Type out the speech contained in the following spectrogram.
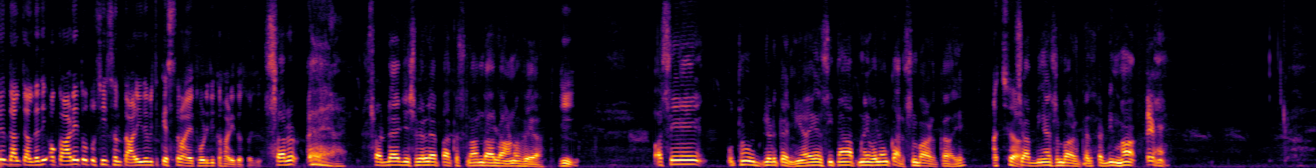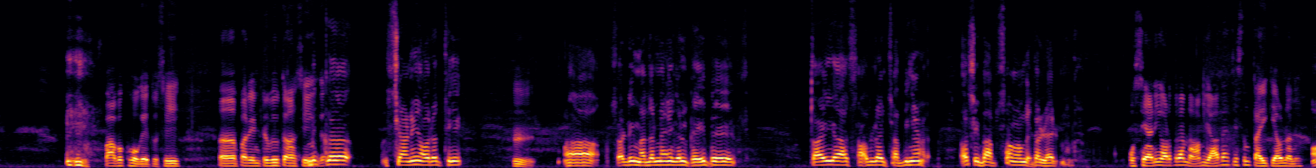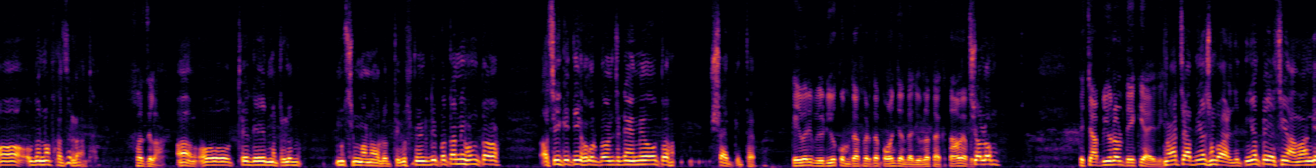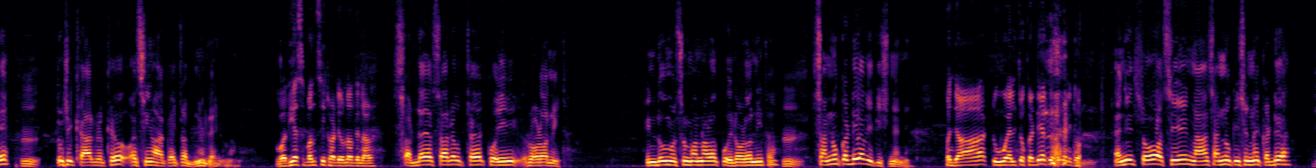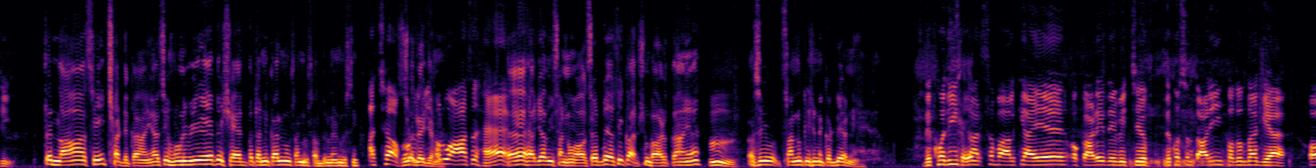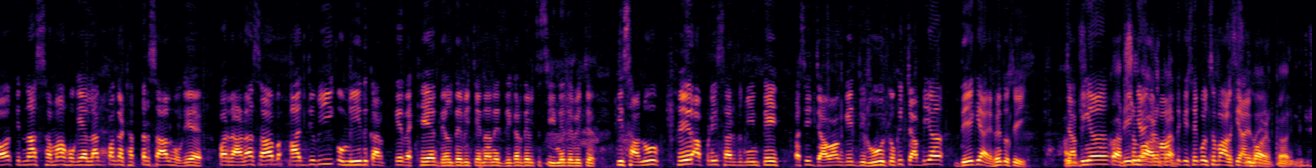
ਇਹ ਗੱਲ ਚੱਲਦੀ ਜੀ ਔਕਾੜੇ ਤੋਂ ਤੁਸੀਂ 47 ਦੇ ਵਿੱਚ ਕਿਸ ਤਰ੍ਹਾਂ ਆਏ? ਥੋੜੀ ਜੀ ਕਹਾਣੀ ਦੱਸੋ ਜੀ। ਸਰ ਸਾਡਾ ਜਿਸ ਵੇਲੇ ਪਾਕਿਸਤਾਨ ਦਾ ਐਲਾਨ ਹੋਇਆ ਜੀ। ਅਸੀਂ ਉੱਥੋਂ ਜਿਹੜੇ ਨਹੀਂ ਆਏ ਅਸੀਂ ਤਾਂ ਆਪਣੇ ਵੱਲੋਂ ਘਰ ਸੰਭਾਲ ਕੇ ਆਏ। ਅੱਛਾ। ਚਾਬੀਆਂ ਸੰਭਾਲ ਕੇ ਸਾਡੀ ਮਾਂ ਪਾਵਕ ਹੋ ਗਏ ਤੁਸੀਂ। ਅਹ ਪਰ ਇੰਟਰਵਿਊ ਤਾਂ ਅਸੀਂ ਇੱਕ ਸਿਆਣੀ ਔਰਤ ਹੂੰ। ਆ ਸਾਡੀ ਮਦਰ ਨੇ ਇਹ ਗੱਲ ਕਹੀ ਪé ਤਾਈ ਆ ਸਭ ਨੇ ਚਾਬੀਆਂ ਅਸੀਂ ਵਾਪਸ ਆਵਾਂਗੇ ਤਾਂ ਲੈ ਲਵਾਂਗੇ। ਉਹ ਸਿਆਣੀ ਔਰਤ ਦਾ ਨਾਮ ਯਾਦ ਹੈ ਜਿਸ ਨੂੰ ਤਾਈ ਕਿਹਾ ਉਹਨਾਂ ਨੇ? ਆ ਉਹਦਾ ਨਾਮ ਫਜ਼ਲਾ ਥਾ। ਫਜ਼ਲਾ। ਆ ਉਹ ਉੱਥੇ ਦੇ ਮਤਲਬ ਮੁਸਲਮਾਨ ਔਰਤ ਥੀ ਉਸ ਪਿੰਡ ਦੀ ਪਤਾ ਨਹੀਂ ਹੁਣ ਤਾਂ ਅਸੀਂ ਕਿਤੇ ਹੋਰ ਪਹੁੰਚ ਗਏ ਮੈਂ ਉਹ ਤਾਂ ਸ਼ਾਇਦ ਕਿੱਥੇ ਕਈ ਵਾਰੀ ਵੀਡੀਓ ਘੁੰਮਦਾ ਫਿਰਦਾ ਪਹੁੰਚ ਜਾਂਦਾ ਜੀ ਉਹਨਾਂ ਤੱਕ ਤਾਂ ਮੈਂ ਪੁੱਛਿਆ। ਚਲੋ। ਤੇ ਚਾਬੀ ਉਹਨਾਂ ਨੂੰ ਦੇ ਕੇ ਆਏ ਜੀ। ਹਾਂ ਚਾਬੀਆਂ ਸੰਭਾਲ ਲਿੱਤੀਆਂ ਪਏ ਅਸੀਂ ਆਵਾਂਗੇ। ਹੂੰ। ਤੁਸੀਂ ਖਿਆਲ ਰੱਖਿਓ ਅਸੀਂ ਆ ਕੇ ਚਾਬੀਆਂ ਲੈ ਲਵਾਂਗੇ। ਵਧੀਆ ਸਬੰਧ ਸੀ ਤੁਹਾਡੇ ਉਹਨਾਂ ਦੇ ਨਾਲ? ਸਾਡਾ ਸਰ ਉੱਥੇ ਕੋਈ ਰੌਲਾ ਨਹੀਂ ਥਾ। ਹਿੰਦੂ ਮੁਸਲਮਾਨ ਵਾਲਾ ਕੋਈ ਰੌਲਾ ਨਹੀਂ ਥਾ। ਹੂੰ। ਸਾਨੂੰ ਕੱਢਿਆ ਵੀ ਕਿਸ ਨੇ। ਨਹੀਂ 50 2L ਚੋਂ ਕੱਢਿਆ ਕਿਸੇ ਨੇ ਨਹੀਂ ਤੁਹਾਨੂੰ ਹਾਂਜੀ ਸੋ ਅਸੀਂ ਨਾ ਸਾਨੂੰ ਕਿਸੇ ਨੇ ਕੱਢਿਆ। ਜੀ। ਤੇ ਨਾ ਅਸੀਂ ਛੱਡ ਕੇ ਆਏ ਹਾਂ। ਅਸੀਂ ਹੁਣ ਵੀ ਇਹ ਵੀ ਸ਼ਾਇਦ ਪਤਾ ਨਹੀਂ ਕੱਲ ਨੂੰ ਸਾਨੂੰ ਸੱਦ ਲੈਣ ਅਸੀਂ। ਅੱਛਾ ਹੁਣ ਚਲੇ ਵੀ ਜਾਣਾ। ਤੁਹਾਨੂੰ ਆਸ ਹੈ? ਇਹ ਹਜਾ ਵੀ ਸਾਨੂੰ ਆਸ ਹੈ ਵੀ ਅਸੀਂ ਘਰ ਸੰਭਾਲ ਕੇ ਆਏ ਹਾਂ। ਹੂੰ। ਅਸੀਂ ਸਾਨੂੰ ਕਿਸੇ ਨੇ ਕੱਢਿਆ ਨਹੀਂ ਦੇਖੋ ਜੀ। ਘਰ ਸੰਭਾਲ ਕੇ ਆਏ ਹੈ ਔਕਾੜੇ ਦੇ ਵਿੱਚ। ਦੇਖੋ 47 ਕਦੋਂ ਦਾ ਗਿਆ ਹੈ? ਔਰ ਕਿੰਨਾ ਸਮਾਂ ਹੋ ਗਿਆ ਲਗਭਗ 78 ਸਾਲ ਹੋ ਗਏ ਹੈ ਪਰ ਰਾਣਾ ਸਾਹਿਬ ਅੱਜ ਵੀ ਉਮੀਦ ਕਰਕੇ ਰੱਖੇ ਹੈ ਦਿਲ ਦੇ ਵਿੱਚ ਇਹਨਾਂ ਨੇ ਜਿਗਰ ਦੇ ਵਿੱਚ ਸੀਨੇ ਦੇ ਵਿੱਚ ਕਿ ਸਾਨੂੰ ਫੇਰ ਆਪਣੀ ਸਰਜ਼ਮੀਨ ਤੇ ਅਸੀਂ ਜਾਵਾਂਗੇ ਜ਼ਰੂਰ ਕਿਉਂਕਿ ਚਾਬੀਆਂ ਦੇ ਕੇ ਆਏ ਹੋਏ ਤੁਸੀਂ ਚਾਬੀਆਂ ਦੇ ਕੇ। ਅਮਾਨਤ ਕਿਸੇ ਕੋਲ ਸੰਭਾਲ ਕੇ ਆਏ ਹੋਏ ਸੰਭਾਲ ਹੈ। ਕੇ ਆਏ ਨੇ ਜੀ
